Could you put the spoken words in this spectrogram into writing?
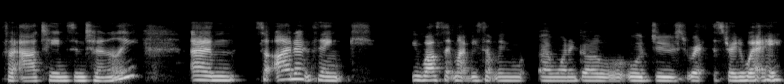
for our teams internally. Um, so I don't think whilst that might be something I want to go or, or, do straight away,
